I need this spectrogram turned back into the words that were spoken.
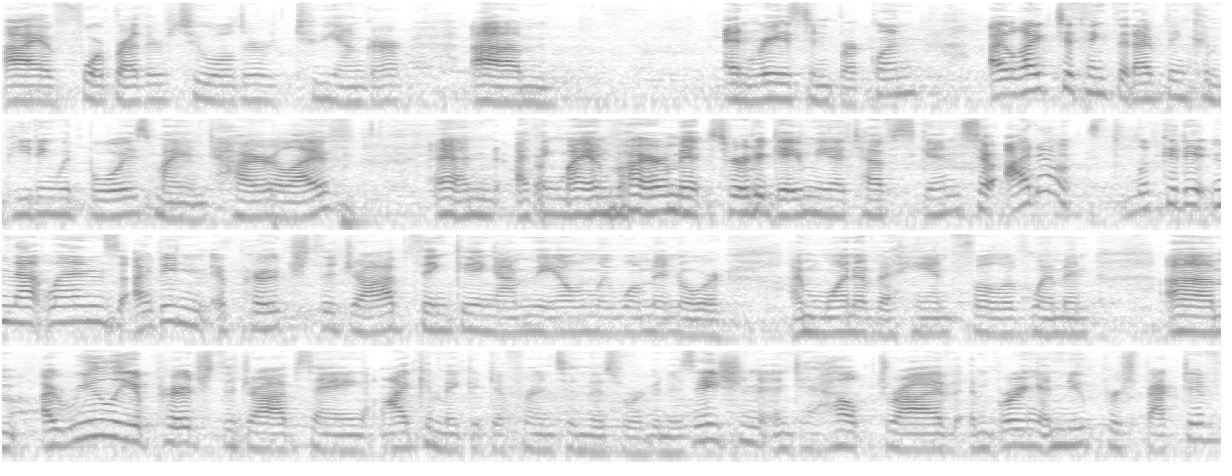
I have four brothers, two older, two younger, um, and raised in Brooklyn. I like to think that I've been competing with boys my entire life. And I think my environment sort of gave me a tough skin. So I don't look at it in that lens. I didn't approach the job thinking I'm the only woman or I'm one of a handful of women. Um, I really approached the job saying I can make a difference in this organization and to help drive and bring a new perspective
